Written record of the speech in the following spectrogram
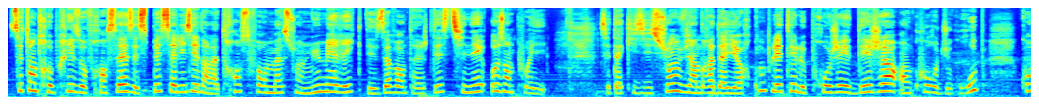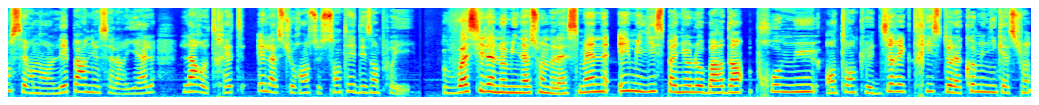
Cette entreprise française est spécialisée dans la transformation numérique des avantages destinés aux employés. Cette acquisition viendra d'ailleurs compléter le projet déjà en cours du groupe concernant l'épargne salariale, la retraite et l'assurance santé des employés. Voici la nomination de la semaine. Émilie Spagnolo-Bardin, promue en tant que directrice de la communication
